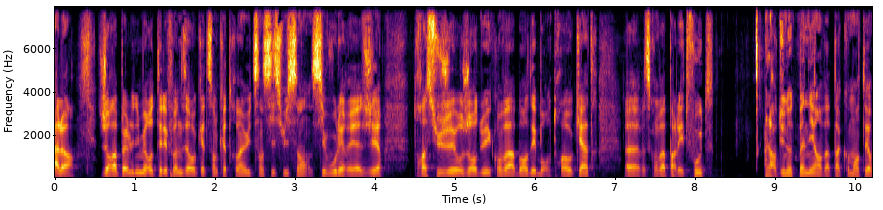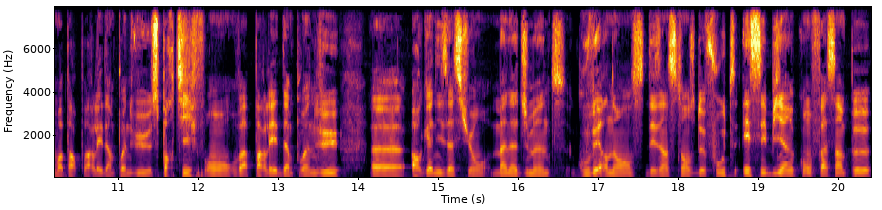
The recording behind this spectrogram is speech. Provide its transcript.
alors, je rappelle le numéro de téléphone 0488 106 800 si vous voulez réagir. Trois sujets aujourd'hui qu'on va aborder, bon, trois ou quatre, euh, parce qu'on va parler de foot, alors d'une autre manière, on va pas commenter, on va pas parler d'un point de vue sportif, on va parler d'un point de vue euh, organisation, management, gouvernance des instances de foot. Et c'est bien qu'on fasse un peu,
